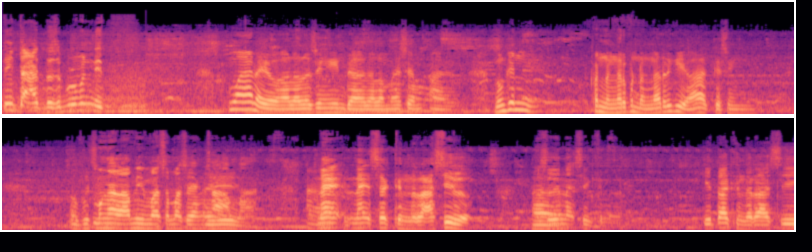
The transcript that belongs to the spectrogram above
tidak ada 10 menit. Mana yo hal-hal sing indah dalam SMA. Mungkin pendengar-pendengar iki ya akeh sing? Mengalami masa-masa yang Iya. sama. Nek nek segenerasi loh. Ah. Maksudnya nek segenerasi. Kita generasi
